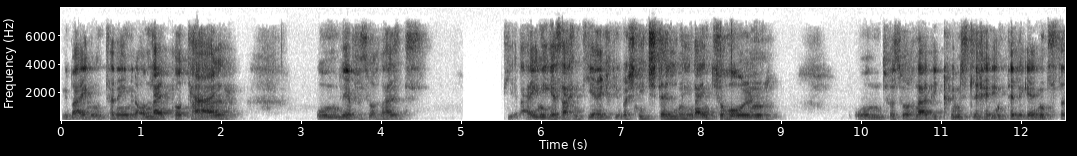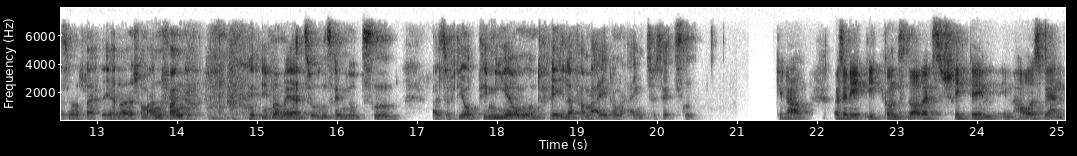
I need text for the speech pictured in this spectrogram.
über ein Unternehmen-Online-Portal und wir versuchen halt die, einige Sachen direkt über Schnittstellen hineinzuholen und versuchen auch die künstliche Intelligenz, da sind wir vielleicht eher noch am Anfang, immer mehr zu unserem Nutzen, also für die Optimierung und Fehlervermeidung einzusetzen. Genau. Also die, die ganzen Arbeitsschritte im, im Haus werden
